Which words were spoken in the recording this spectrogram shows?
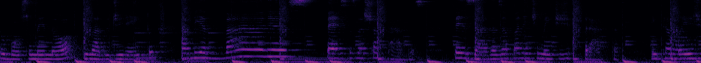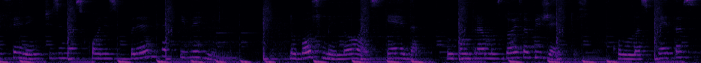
No bolso menor, do lado direito, havia várias peças achatadas, pesadas aparentemente de prata, em tamanhos diferentes e nas cores branca e vermelha. No bolso menor à esquerda, encontramos dois objetos, colunas pretas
